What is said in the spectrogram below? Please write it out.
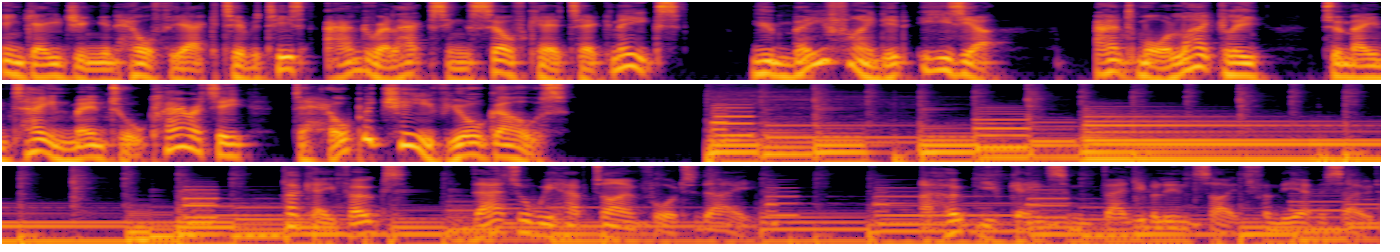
engaging in healthy activities, and relaxing self care techniques, you may find it easier and more likely to maintain mental clarity to help achieve your goals. Okay, folks, that's all we have time for today. I hope you've gained some valuable insights from the episode.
